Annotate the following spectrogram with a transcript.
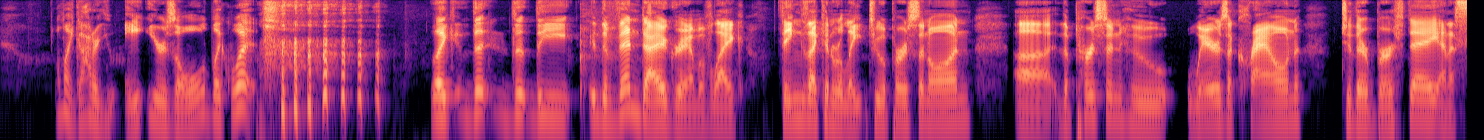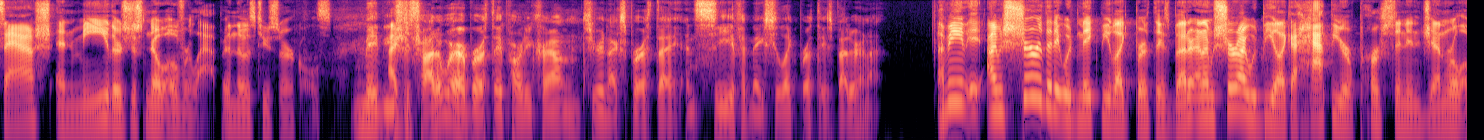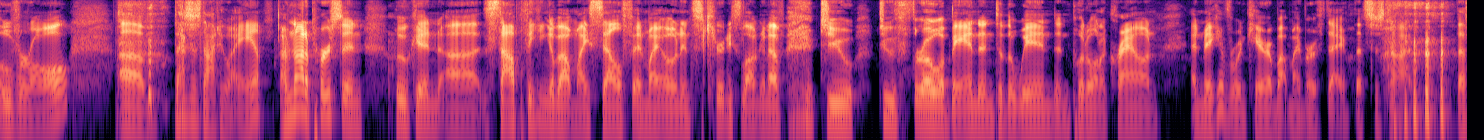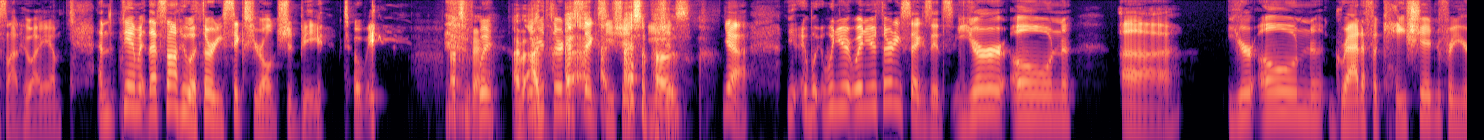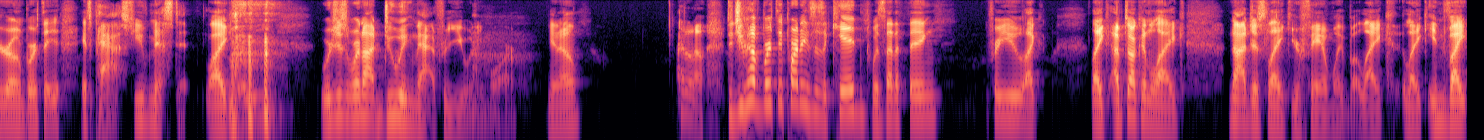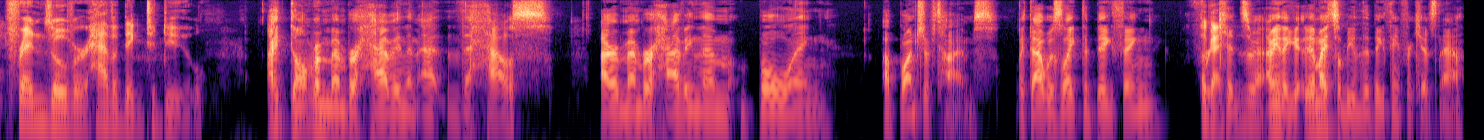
oh my god, are you eight years old? Like what? like the the the in the Venn diagram of like things I can relate to a person on. Uh, the person who wears a crown to their birthday and a sash and me, there's just no overlap in those two circles. Maybe you I should just- try to wear a birthday party crown to your next birthday and see if it makes you like birthdays better or not. I mean, it, I'm sure that it would make me like birthdays better, and I'm sure I would be like a happier person in general overall. Um, that's just not who I am. I'm not a person who can uh, stop thinking about myself and my own insecurities long enough to to throw abandon to the wind and put on a crown and make everyone care about my birthday. That's just not that's not who I am. And damn it, that's not who a 36 year old should be, Toby. That's fair. When- I, when I- you're 36, I- you should- I you should- suppose. Yeah. When you're when you're 36, it's your own uh your own gratification for your own birthday. It's past. You've missed it. Like we're just we're not doing that for you anymore, you know? I don't know. Did you have birthday parties as a kid? Was that a thing for you? Like like I'm talking like not just like your family, but like like invite friends over, have a big to do. I don't remember having them at the house. I remember having them bowling a bunch of times. Like that was like the big thing for Okay. kids. I mean, like, it might still be the big thing for kids now.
